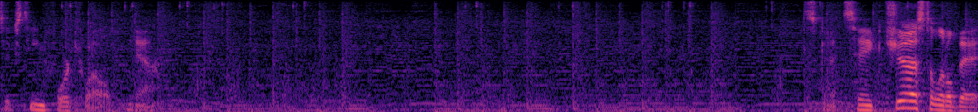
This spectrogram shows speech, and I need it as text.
16, 4, 12. Yeah. It's gonna take just a little bit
